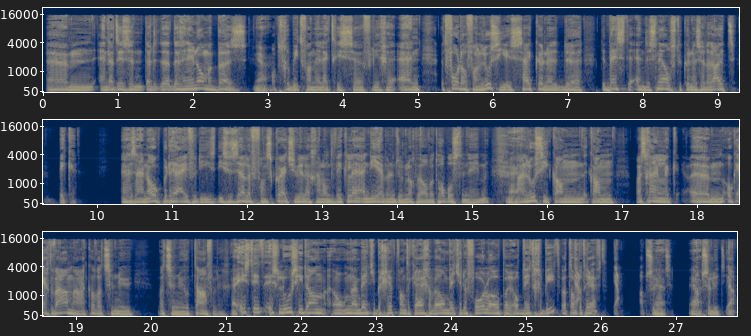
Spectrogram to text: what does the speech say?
En dat is, een, dat, dat is een enorme buzz Ja. op het gebied van elektrisch vliegen. En het voordeel van Lucy is, zij kunnen de, de beste en de snelste kunnen ze eruit pikken. Er zijn ook bedrijven die, die ze zelf van scratch willen gaan ontwikkelen. En die hebben natuurlijk nog wel wat hobbels te nemen. Maar Lucy kan, kan waarschijnlijk ehm, ook echt waarmaken wat ze nu, wat ze nu op tafel leggen. Ja, is, dit, is Lucy dan, om daar een beetje begrip van te krijgen, wel een beetje de voorloper op dit gebied wat dat Ja. betreft? Ja, absoluut. Ja. Absoluut, ja.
